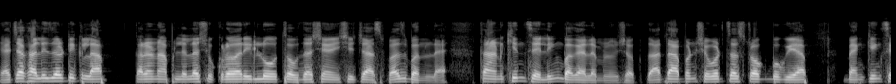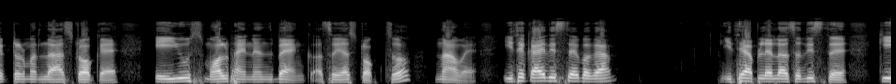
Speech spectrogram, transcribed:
ह्याच्या खाली जर टिकला कारण आपल्याला शुक्रवारी लो चौदाशे ऐंशीच्या आसपास बनलाय तर आणखीन सेलिंग बघायला मिळू शकतं. आता आपण शेवटचा स्टॉक बघूया. बँकिंग सेक्टरमधला हा स्टॉक आहे. एयू स्मॉल फायनान्स बँक असं या स्टॉकचं नाव आहे. इथे काय दिसतंय बघा? इथे आपल्याला असं दिसतंय की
